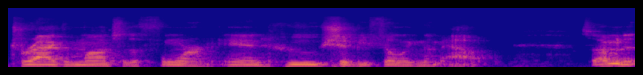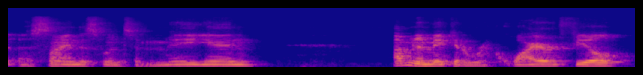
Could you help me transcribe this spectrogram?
drag them onto the form and who should be filling them out. So I'm going to assign this one to Megan. I'm going to make it a required field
